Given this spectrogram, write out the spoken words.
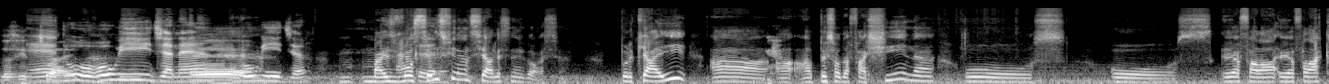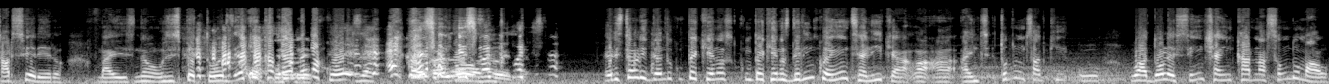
dos rituais. É, do Ouija, né? É. Do Ouija. Mas Bacana. vocês financiaram esse negócio. Porque aí a, a, a pessoal da faxina, os. Os. Eu ia falar, eu ia falar carcereiro, mas não, os inspetores. É, que é a mesma coisa. É quase a mesma coisa. coisa. Eles estão lidando com pequenos, com pequenos delinquentes ali, que a, a, a, a todo mundo sabe que o, o adolescente é a encarnação do mal.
